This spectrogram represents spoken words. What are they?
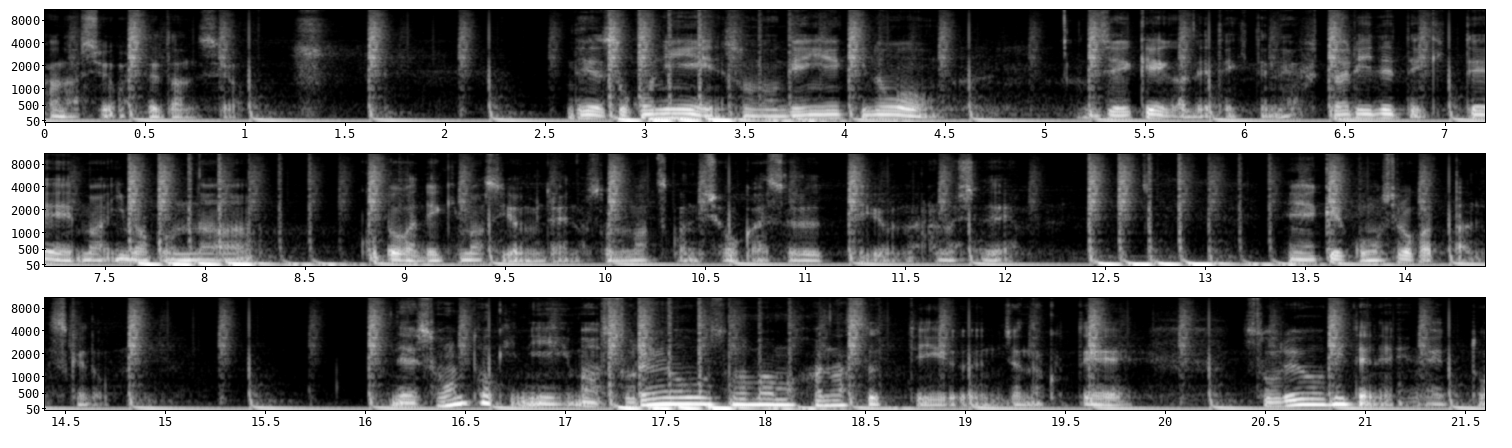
話をしてたんですよ。でそこにその現役の JK が出てきてね2人出てきて、まあ、今こんなことができますよみたいなそのマツコに紹介するっていうような話で、えー、結構面白かったんですけどでその時にまあそれをそのまま話すっていうんじゃなくてそれを見てねえっと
